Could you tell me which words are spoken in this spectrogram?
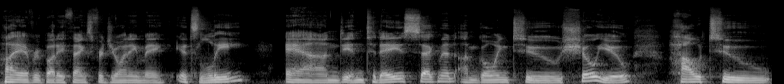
Hi, everybody. Thanks for joining me. It's Lee, and in today's segment, I'm going to show you how to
